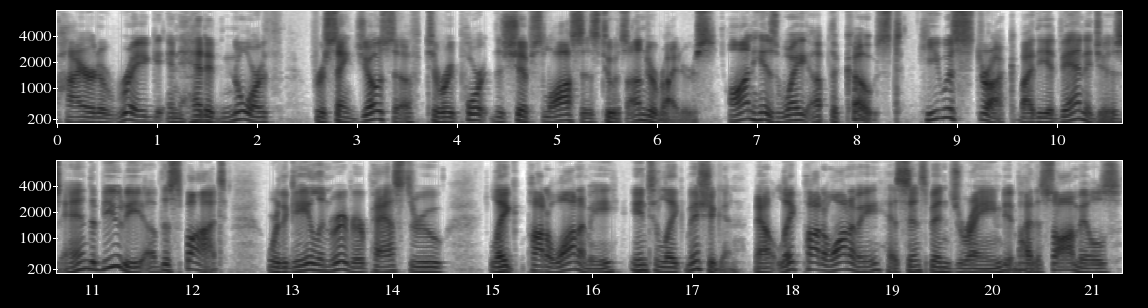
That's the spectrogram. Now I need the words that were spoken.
hired a rig and headed north for St. Joseph to report the ship's losses to its underwriters. On his way up the coast, he was struck by the advantages and the beauty of the spot where the Galien River passed through Lake Pottawattamie into Lake Michigan. Now, Lake Pottawattamie has since been drained by the sawmills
